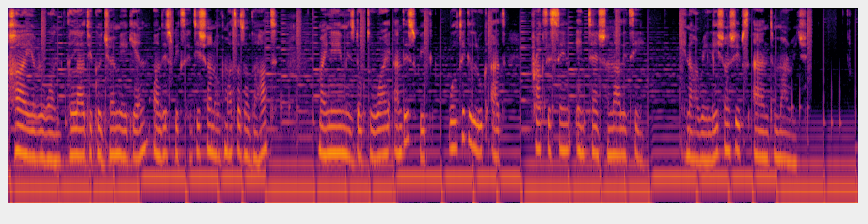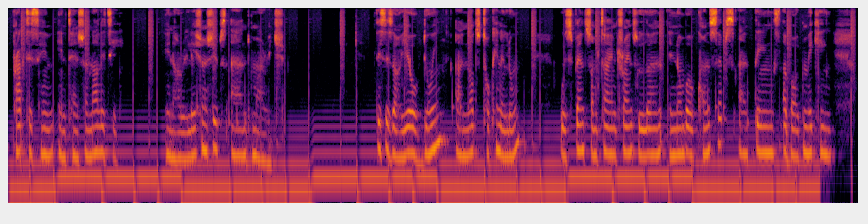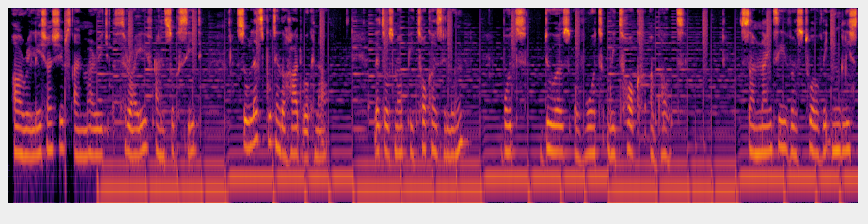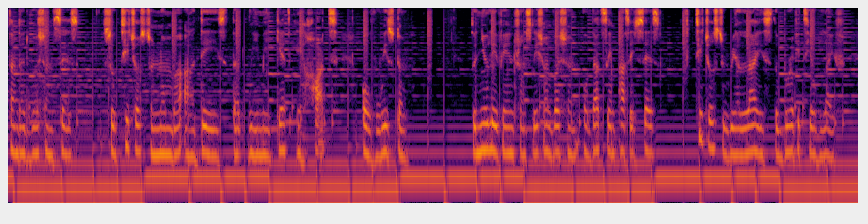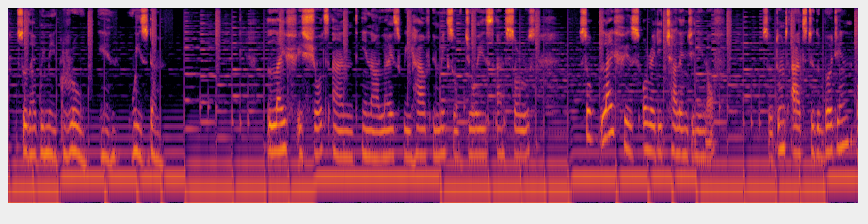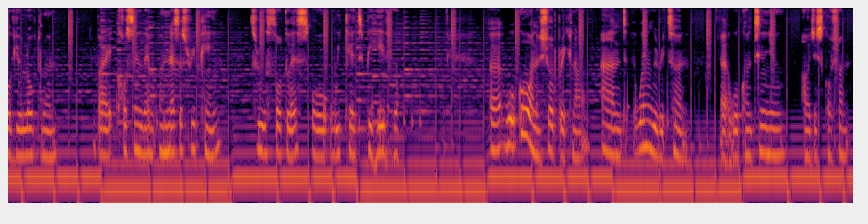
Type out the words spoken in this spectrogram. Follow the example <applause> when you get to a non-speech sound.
Hi everyone, glad you could join me again on this week's edition of Matters of the Heart. My name is Dr. Y, and this week we'll take a look at practicing intentionality in our relationships and marriage. Practicing intentionality in our relationships and marriage. This is our year of doing and not talking alone we spent some time trying to learn a number of concepts and things about making our relationships and marriage thrive and succeed. So let's put in the hard work now. Let us not be talkers alone, but doers of what we talk about. Psalm 90, verse 12, the English Standard Version says, So teach us to number our days that we may get a heart of wisdom. The New Living Translation version of that same passage says, Teach us to realize the brevity of life so that we may grow in wisdom. Life is short, and in our lives, we have a mix of joys and sorrows. So, life is already challenging enough. So, don't add to the burden of your loved one by causing them unnecessary pain through thoughtless or wicked behavior. Uh, we'll go on a short break now, and when we return, uh, we'll continue our discussion.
